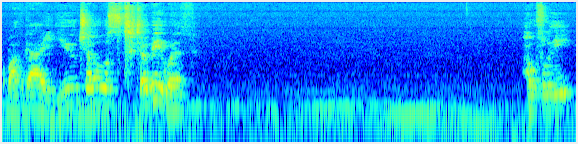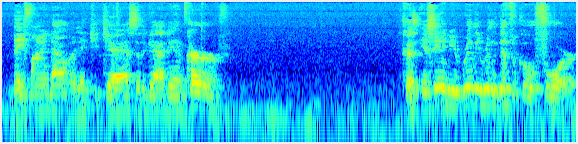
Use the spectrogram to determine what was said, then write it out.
about the guy you chose to be with, hopefully they find out and they kick your ass to the goddamn curve. Because it seems to be really, really difficult for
